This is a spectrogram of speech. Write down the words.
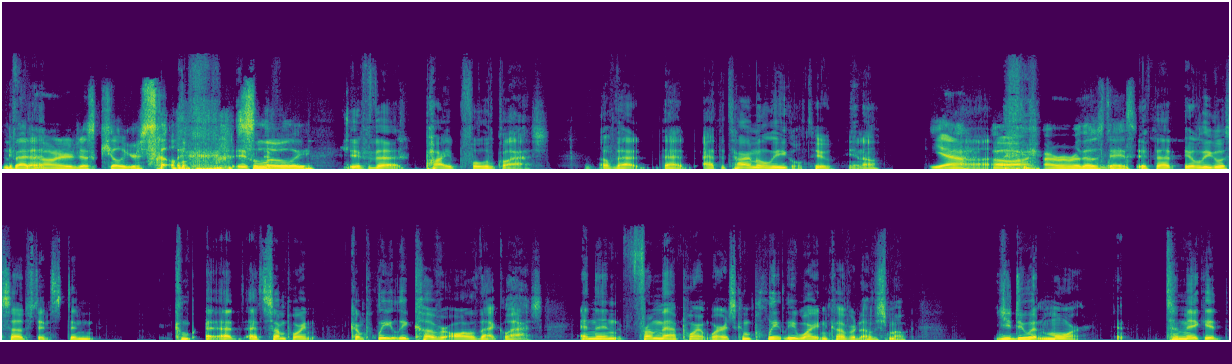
It's if bad that- honor to just kill yourself if- slowly. if that pipe full of glass of that that at the time illegal too, you know, Yeah. Uh, oh, I, I remember those days. if that illegal substance didn't com- at, at some point completely cover all of that glass and then from that point where it's completely white and covered of smoke you do it more to make it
